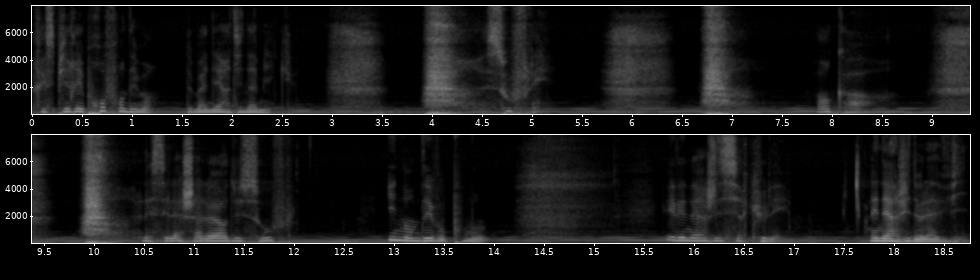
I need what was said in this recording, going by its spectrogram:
Respirez profondément de manière dynamique. Soufflez. Encore. Laissez la chaleur du souffle inonder vos poumons et l'énergie circuler, l'énergie de la vie.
